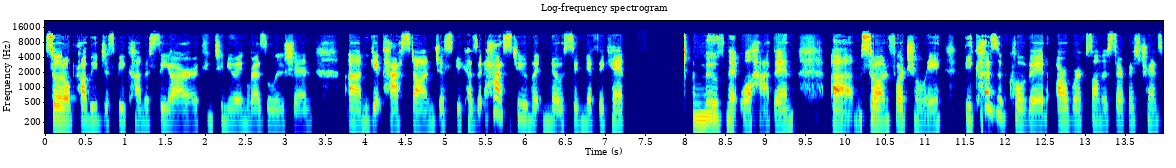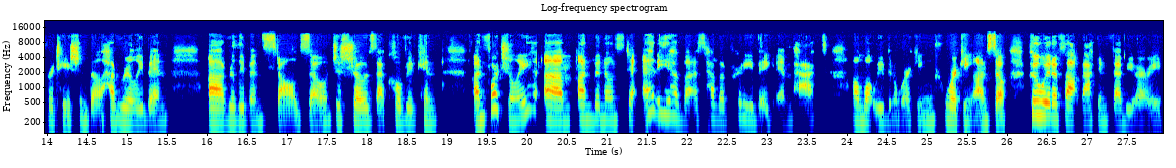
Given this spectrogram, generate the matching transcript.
So it'll probably just become a CR, continuing resolution, um, get passed on just because it has to, but no significant movement will happen. Um, so, unfortunately, because of COVID, our works on the surface transportation bill have really been uh, really been stalled. So, just shows that COVID can unfortunately, um, unbeknownst to any of us, have a pretty big impact on what we've been working working on. So, who would have thought back in February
